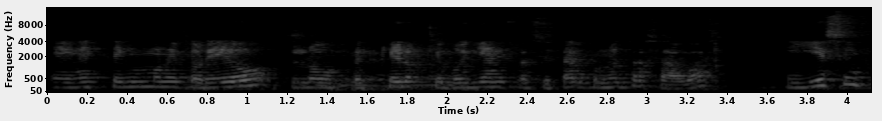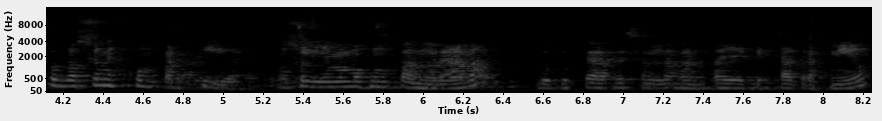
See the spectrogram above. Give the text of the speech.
en este mismo monitoreo los pesqueros que podrían transitar por nuestras aguas y esa información es compartida. Nosotros llamamos un panorama, lo que ustedes aprecian en la pantalla que está atrás mío.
